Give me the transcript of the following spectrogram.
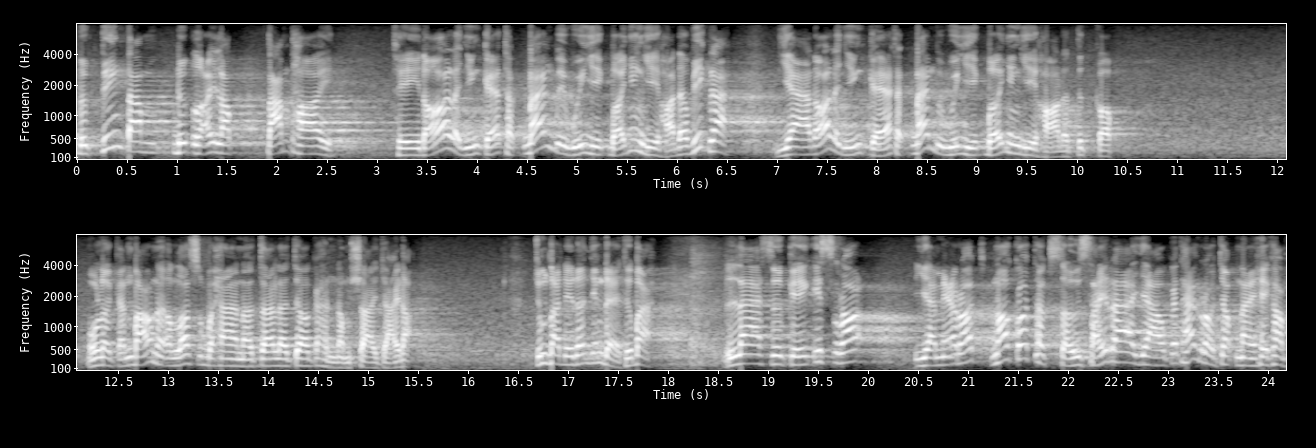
được tiếng tâm được lợi lộc tạm thời thì đó là những kẻ thật đáng bị hủy diệt bởi những gì họ đã viết ra. Và đó là những kẻ thật đáng bị hủy diệt bởi những gì họ đã tích cóp một lời cảnh báo này Allah subhanahu wa ta'ala cho cái hành động sai chạy đó. Chúng ta đi đến vấn đề thứ ba. Là sự kiện Isra và Mi'raj, nó có thật sự xảy ra vào cái tháng rò chập này hay không?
